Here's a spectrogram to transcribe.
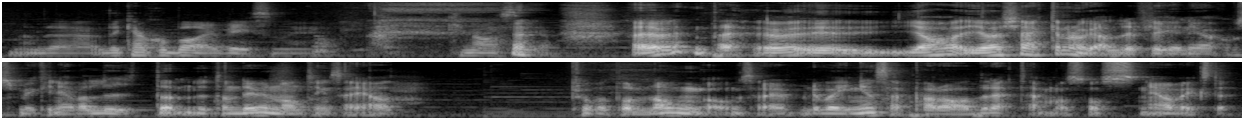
Men det, det kanske bara är vi som är knasiga. Jag vet inte. Jag, jag, jag käkade nog aldrig Flygande Jakob så mycket när jag var liten. Utan det är någonting så här, jag har provat på någon gång. Så här. Det var ingen så här paradrätt hemma hos oss när jag växte upp.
